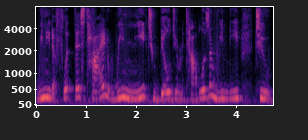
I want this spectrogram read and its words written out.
We need to flip this tide. We need to build your metabolism. We need to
